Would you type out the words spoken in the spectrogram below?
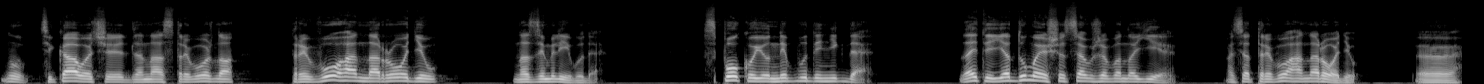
ну, цікаво чи для нас тривожно, тривога народів на землі буде. Спокою не буде ніде. Знаєте, я думаю, що це вже воно є. Оця тривога народів. Е,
